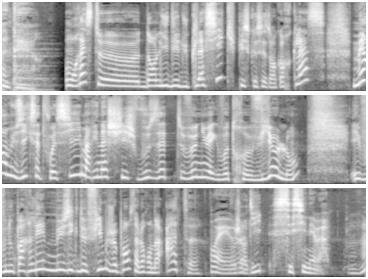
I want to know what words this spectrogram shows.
France Inter. On reste euh, dans l'idée du classique, puisque c'est encore classe. Mais en musique, cette fois-ci, Marina Chiche, vous êtes venue avec votre violon et vous nous parlez musique de film, je pense. Alors on a hâte. Ouais, aujourd'hui, c'est cinéma. Mhm.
